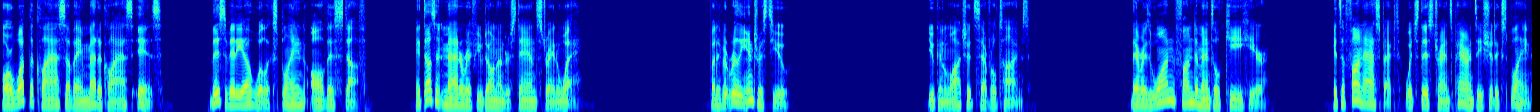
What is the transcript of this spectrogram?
or what the class of a metaclass is. This video will explain all this stuff. It doesn't matter if you don't understand straight away. But if it really interests you, you can watch it several times. There is one fundamental key here. It's a fun aspect which this transparency should explain.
